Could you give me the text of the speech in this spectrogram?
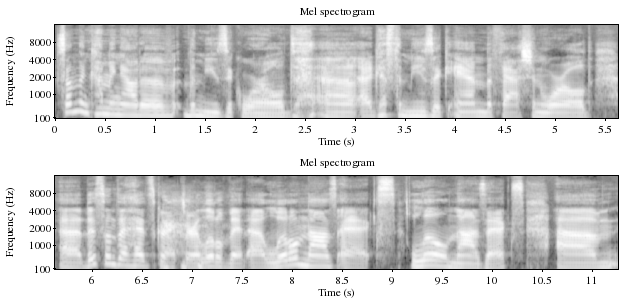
something coming out of the music world. Uh, I guess the music and the fashion world. Uh, this one's a head scratcher a little bit. Uh, Lil Nas X, Lil Nas X, um,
